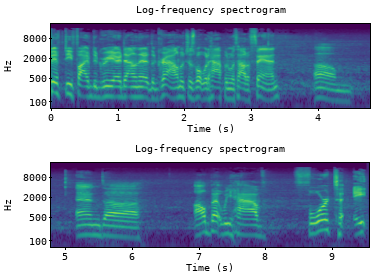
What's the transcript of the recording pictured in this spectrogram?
55 degree air down there at the ground, which is what would happen without a fan. Um, and uh, I'll bet we have four to eight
